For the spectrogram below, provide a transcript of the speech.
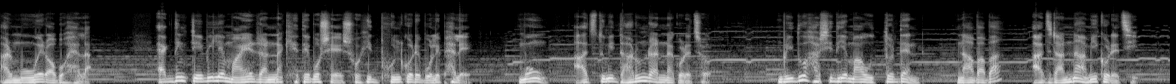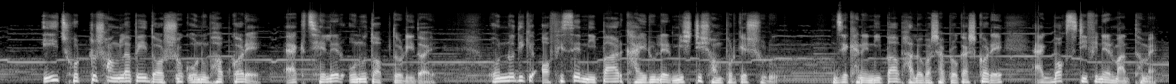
আর মৌয়ের অবহেলা। একদিন টেবিলে মায়ের রান্না খেতে বসে শহীদ ভুল করে বলে ফেলে, মৌ, আজ তুমি দারুণ রান্না করেছ। মৃদু হাসি দিয়ে মা উত্তর দেন, না বাবা, আজ রান্না আমি করেছি। এই ছোট্ট সংলাপেই দর্শক অনুভব করে এক ছেলের অনুতপ্ত হৃদয়। অন্যদিকে অফিসে নিপা আর খাইরুলের মিষ্টি সম্পর্কের শুরু, যেখানে নিপা ভালোবাসা প্রকাশ করে এক বক্স টিফিনের মাধ্যমে।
